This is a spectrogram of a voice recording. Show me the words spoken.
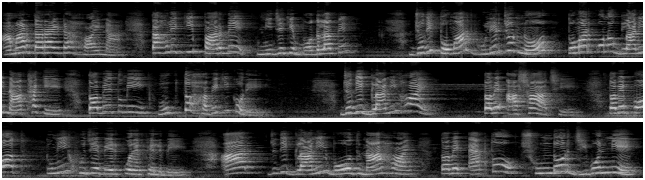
আমার দ্বারা এটা হয় না। তাহলে কি পারবে নিজেকে বদলাতে? যদি তোমার ভুলের জন্য তোমার কোনো গ্লানি না থাকে, তবে তুমি মুক্ত হবে কি করে? যদি গ্লানি হয়, তবে আশা আছে, তবে পথ তুমি খুঁজে বের করে ফেলবে। আর যদি গ্লানি বোধ না হয়, তবে এত সুন্দর জীবন নিয়ে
